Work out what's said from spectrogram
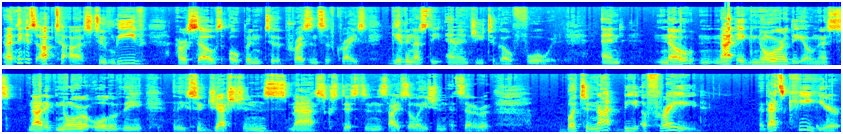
And I think it's up to us to leave ourselves open to the presence of Christ, giving us the energy to go forward. And no, not ignore the illness, not ignore all of the, the suggestions, masks, distance, isolation, etc., but to not be afraid. Now, that's key here.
